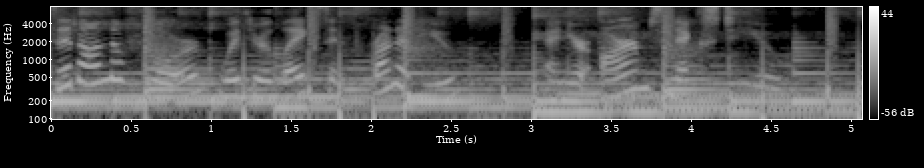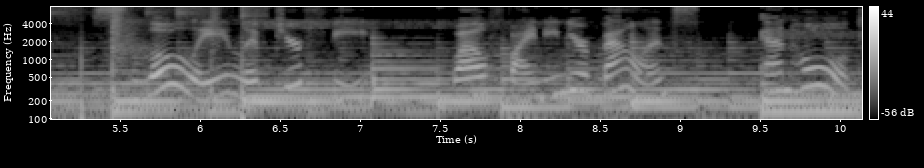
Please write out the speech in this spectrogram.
Sit on the floor with your legs in front of you and your arms next to you. Slowly lift your feet while finding your balance and hold.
